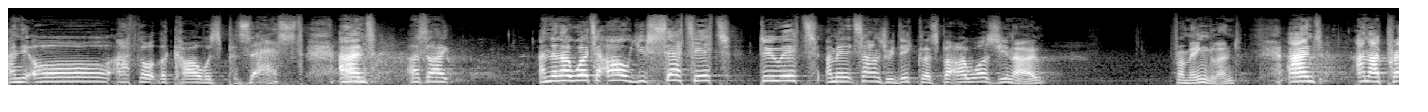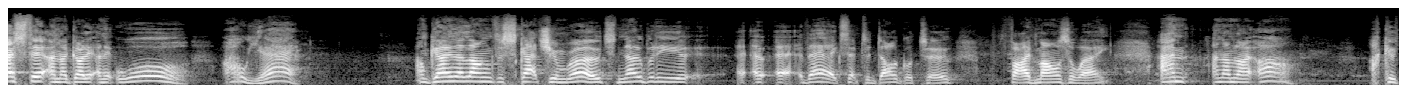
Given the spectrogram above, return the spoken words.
And it, oh, I thought the car was possessed. And I was like, and then I worked out, oh, you set it, do it. I mean, it sounds ridiculous, but I was, you know, from England. And, and I pressed it and I got it, and it, whoa, oh, yeah. I'm going along the Saskatchewan roads, nobody uh, uh, uh, there except a dog or two, five miles away. And, and I'm like, oh, I could,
